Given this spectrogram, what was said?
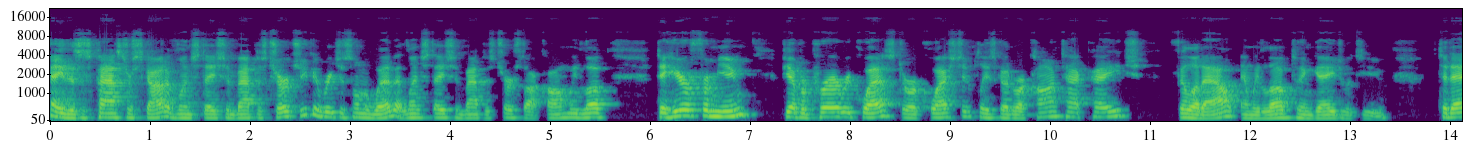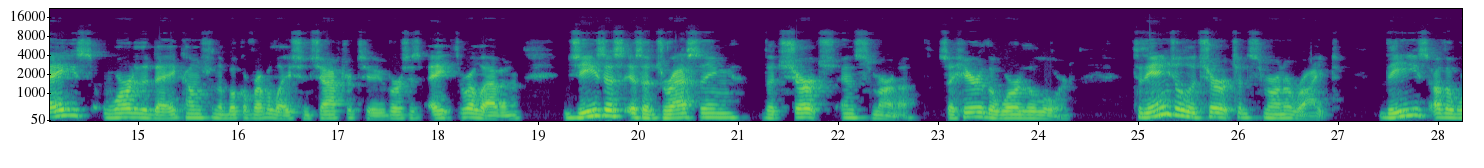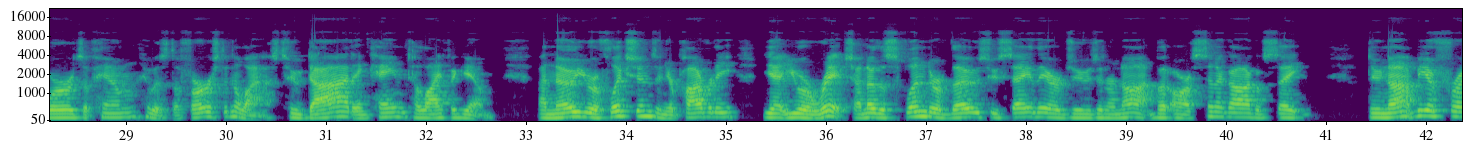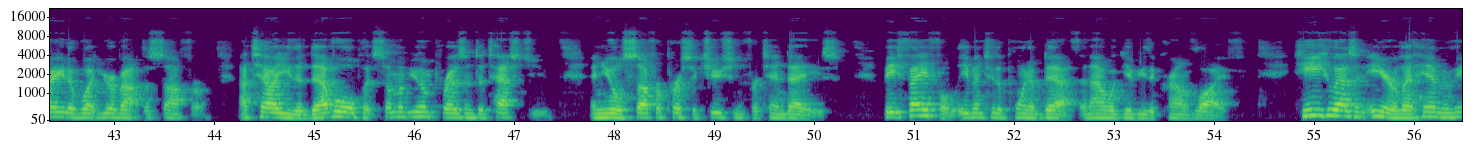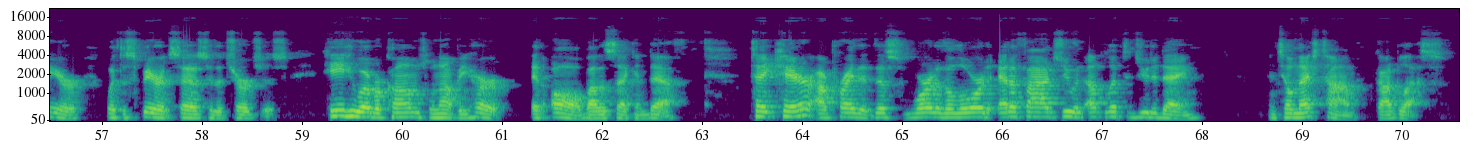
Hey, this is Pastor Scott of Lynch Station Baptist Church. You can reach us on the web at lynchstationbaptistchurch.com. We'd love to hear from you. If you have a prayer request or a question, please go to our contact page, fill it out, and we'd love to engage with you. Today's word of the day comes from the book of Revelation, chapter 2, verses 8 through 11. Jesus is addressing the church in Smyrna. So hear the word of the Lord. To the angel of the church in Smyrna, write, these are the words of him who is the first and the last, who died and came to life again. I know your afflictions and your poverty, yet you are rich. I know the splendor of those who say they are Jews and are not, but are a synagogue of Satan. Do not be afraid of what you're about to suffer. I tell you, the devil will put some of you in prison to test you, and you will suffer persecution for ten days. Be faithful even to the point of death, and I will give you the crown of life. He who has an ear, let him hear what the Spirit says to the churches. He who overcomes will not be hurt at all by the second death. Take care. I pray that this word of the Lord edified you and uplifted you today. Until next time, God bless.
